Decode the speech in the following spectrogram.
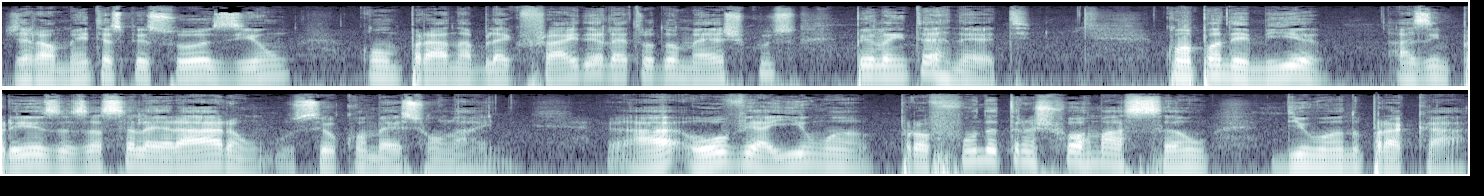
Geralmente as pessoas iam comprar na Black Friday eletrodomésticos pela internet. Com a pandemia, as empresas aceleraram o seu comércio online. Houve aí uma profunda transformação de um ano para cá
